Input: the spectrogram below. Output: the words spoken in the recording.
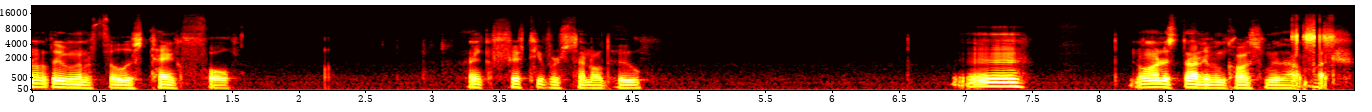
Don't think I'm going to fill this tank full. I think 50% will do. Eh. No, it's not even costing me that much.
